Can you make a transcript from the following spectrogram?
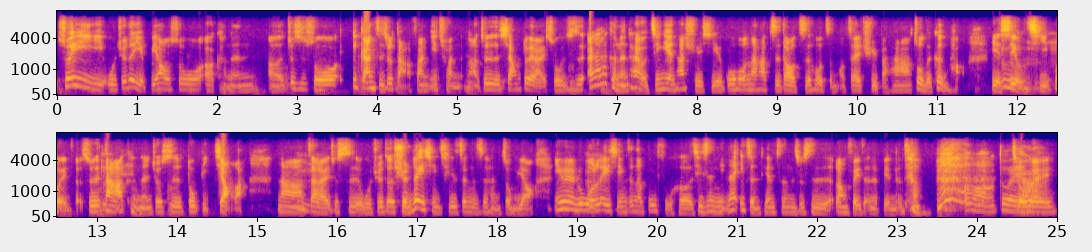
所以我觉得也不要说呃，可能呃，就是说一竿子就打翻一船人啊，就是相对来说，就是哎，他可能他有经验，他学习过后，那他知道之后怎么再去把它做得更好，也是有机会的。所以大家可能就是多比较啦。那再来就是，我觉得选类型其实真的是很重要，因为如果类型真的不符合，其实你那一整天真的就是浪费在那边的这样。哦，对，就会。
